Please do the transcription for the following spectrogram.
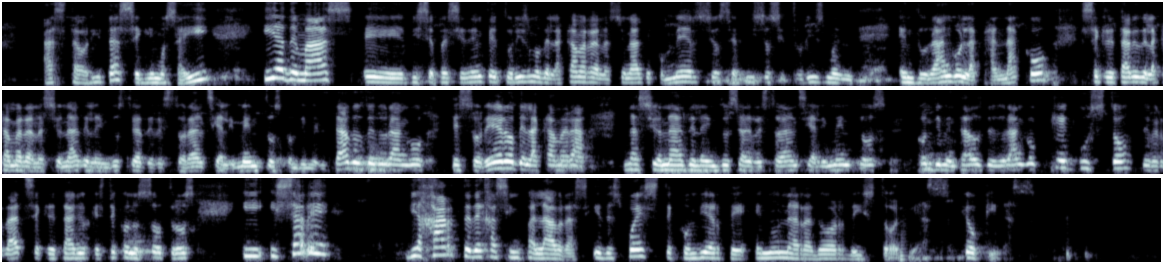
hasta ahorita, seguimos ahí y además eh, vicepresidente de Turismo de la Cámara Nacional de Comercio, Servicios y Turismo en, Durango, la Canaco, secretario de la Cámara Nacional de la Industria de Restaurantes y Alimentos Condimentados de Durango, tesorero de la Cámara Nacional de la Industria de Restaurantes y Alimentos Condimentados de Durango. Qué gusto, de verdad, secretario, que esté con nosotros y sabe Viajar te deja sin palabras y después te convierte en un narrador de historias. ¿Qué opinas?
